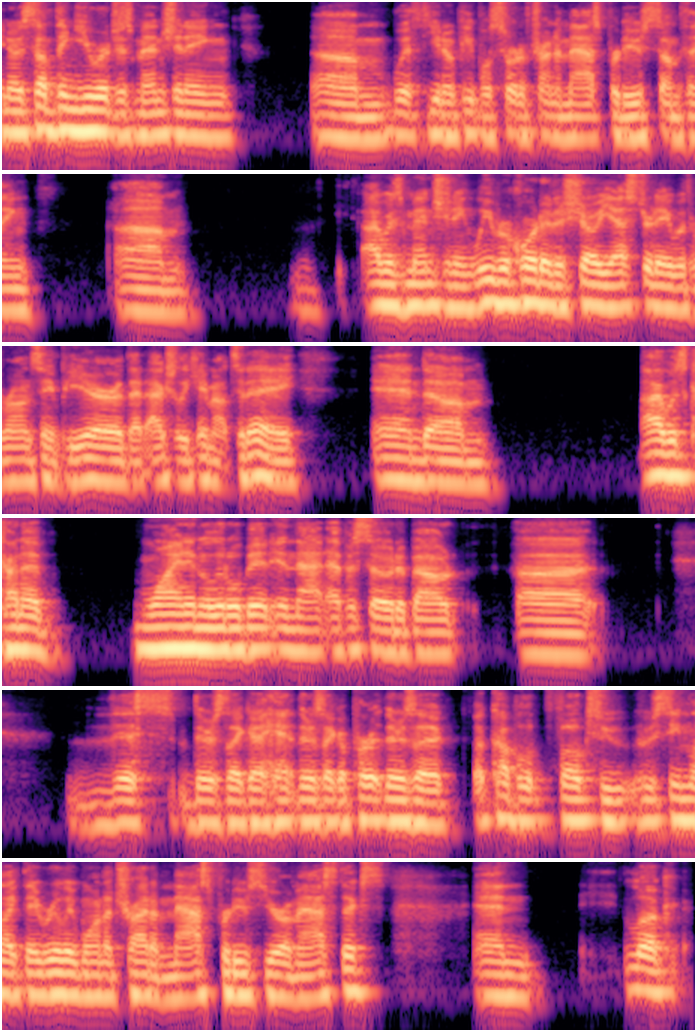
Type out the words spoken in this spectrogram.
you know, something you were just mentioning um, with, you know, people sort of trying to mass produce something. Um, I was mentioning we recorded a show yesterday with Ron St. Pierre that actually came out today. And um, I was kind of whining a little bit in that episode about uh, this there's like a there's like a per, there's a, a couple of folks who who seem like they really want to try to mass produce uromastyx and look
